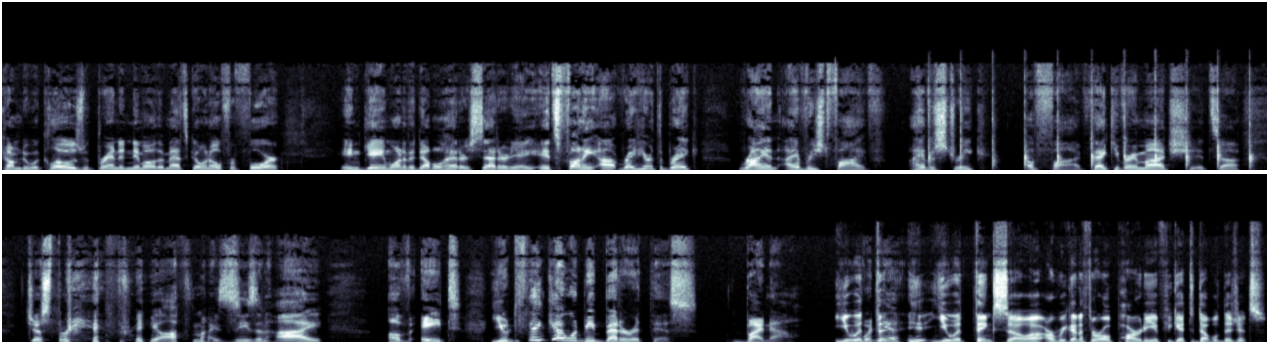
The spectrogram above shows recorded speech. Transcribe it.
come to a close with Brandon Nimmo of the Mets going 0 for 4 in game one of the doubleheader Saturday. It's funny, uh, right here at the break, Ryan, I have reached five. I have a streak of five. Thank you very much. It's uh, just three, three off my season high of eight. You'd think I would be better at this by now. You would, th- you would think so. Uh, are we going to throw a party if you get to double digits?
